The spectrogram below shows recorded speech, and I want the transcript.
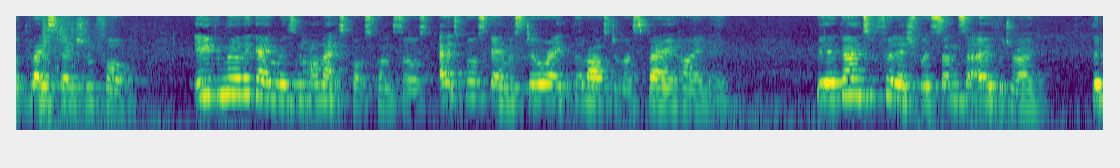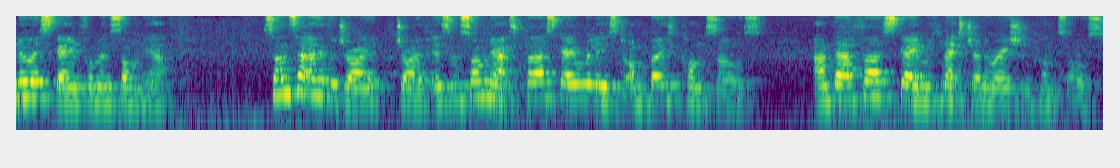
the PlayStation 4. Even though the game isn't on Xbox consoles, Xbox gamers still rate The Last of Us very highly. We are going to finish with Sunset Overdrive, the newest game from Insomniac. Sunset Overdrive is Insomniac's first game released on both consoles, and their first game of next generation consoles.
